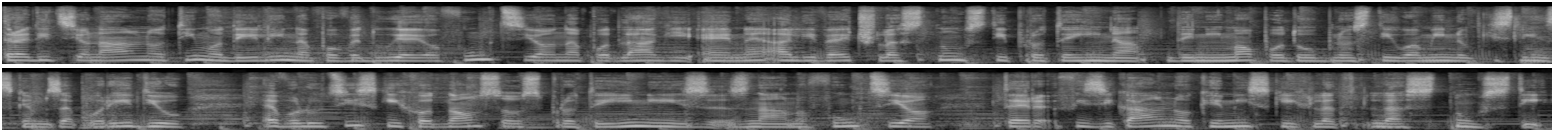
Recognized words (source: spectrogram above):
Tradicionalno ti modeli napovedujejo funkcijo na podlagi ene ali več lastnosti proteina, denimo podobnosti v aminokislinskem zaporedju, evolucijskih odnosov s proteini z znano funkcijo ter fizikalno-kemijskih lastnosti.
